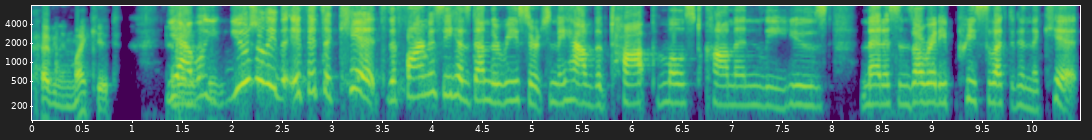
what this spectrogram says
having in my kit yeah, well, usually the, if it's a kit, the pharmacy has done the research and they have the top most commonly used medicines already pre-selected in the kit.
